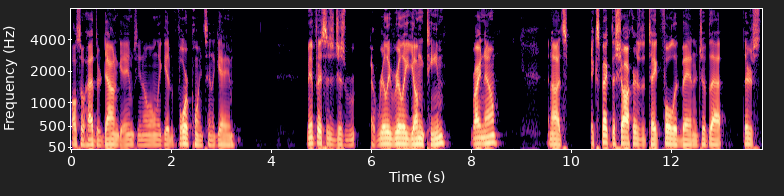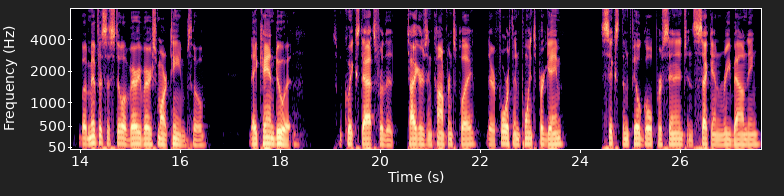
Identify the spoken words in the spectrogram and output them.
also had their down games, you know, only getting four points in a game. Memphis is just a really, really young team right now, and I'd expect the Shockers to take full advantage of that. There's, but Memphis is still a very, very smart team, so they can do it. Some quick stats for the Tigers in conference play: they're fourth in points per game, sixth in field goal percentage, and second rebounding,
